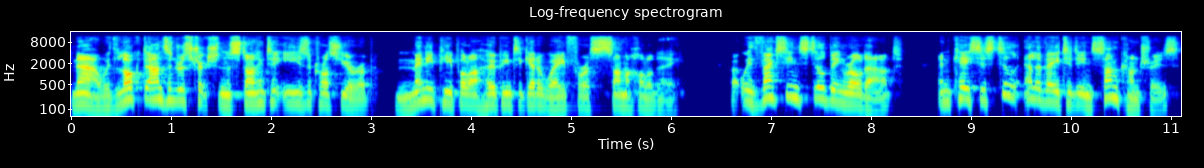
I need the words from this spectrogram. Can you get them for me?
Now, with lockdowns and restrictions starting to ease across Europe, many people are hoping to get away for a summer holiday. But with vaccines still being rolled out and cases still elevated in some countries,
